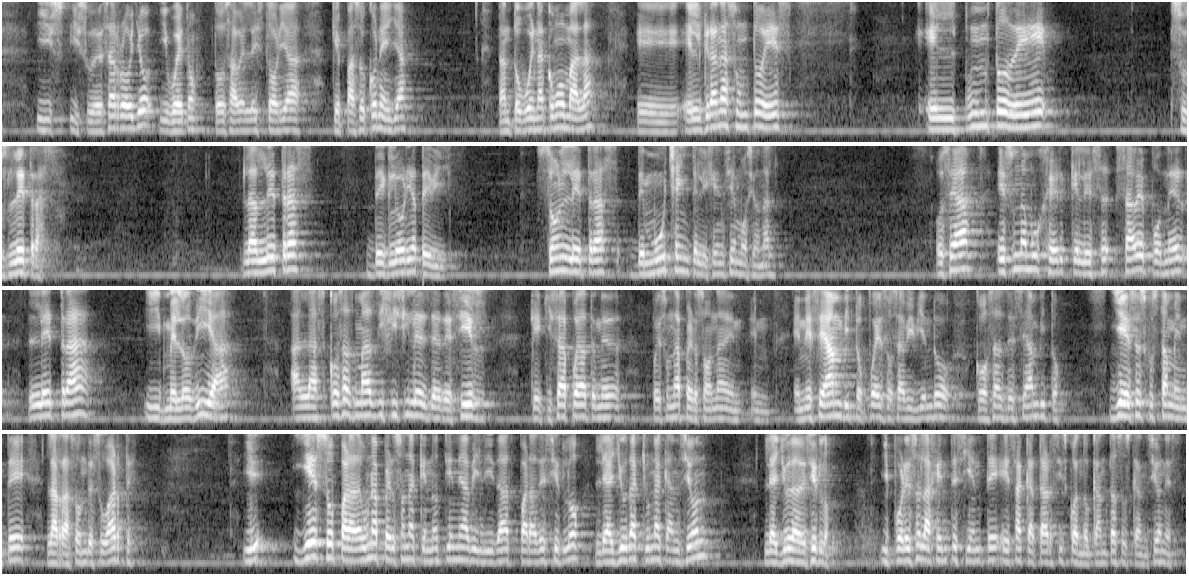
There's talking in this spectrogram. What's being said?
y, su desarrollo. Y bueno, todos saben la historia que pasó con ella, tanto buena como mala. Eh, el gran asunto es el punto de sus letras. Las letras de Gloria Tevi son letras de mucha inteligencia emocional. O sea, es una mujer que le sabe poner letra y melodía a las cosas más difíciles de decir que quizá pueda tener pues una persona en, en ese ámbito, pues, o sea, viviendo cosas de ese ámbito. Y eso es justamente la razón de su arte. Y, y, eso para una persona que no tiene habilidad para decirlo, le ayuda a que una canción le ayude a decirlo. Y por eso la gente siente esa catarsis cuando canta sus canciones.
